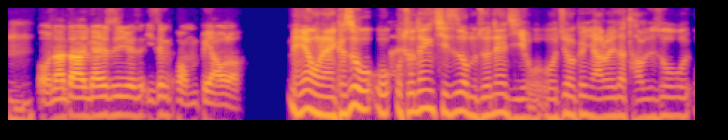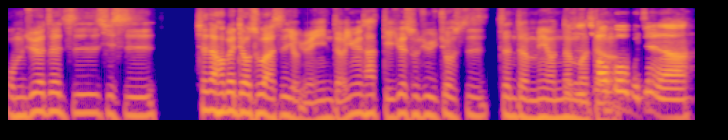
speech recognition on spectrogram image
嗯，哦，那大家应该就是一阵狂飙了。没有嘞，可是我我我昨天其实我们昨天那集我我就跟亚瑞在讨论说，我我们觉得这支其实现在会被丢出来是有原因的，因为它的确数据就是真的没有那么的超过不见啊。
